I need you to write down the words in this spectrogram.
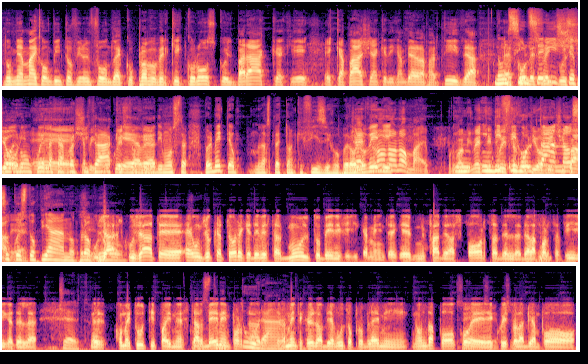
non mi ha mai convinto fino in fondo. Ecco, proprio perché conosco il Barak che è capace anche di cambiare la partita non eh, si con le sue inserisce poi con quella Eh, capacità capito, che aveva dimostrato. Probabilmente è un, un aspetto anche fisico, però Certo, lo vedi no, no, no, ma è in, probabilmente in motivo difficoltà no, su eh. questo piano. Scusa- scusate, è un giocatore che deve stare molto bene fisicamente, che fa della sforza, del- della forza fisica, del- Certo. eh, come tutti poi nel star Come bene è struttura importante. Veramente credo abbia avuto problemi non da poco Sì, e sì, questo sì. l'abbia un po'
